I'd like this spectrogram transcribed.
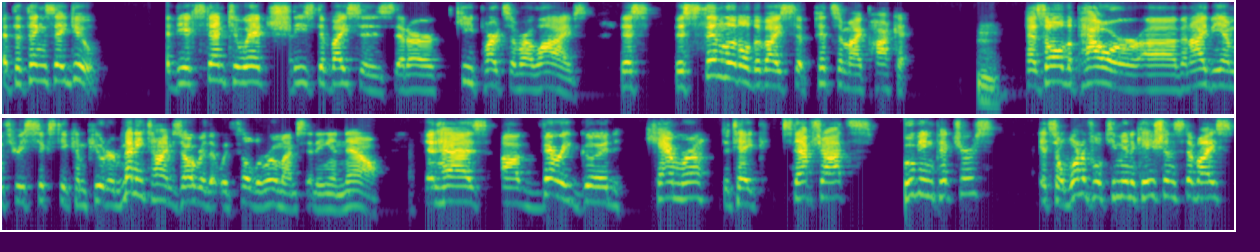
at the things they do, at the extent to which these devices that are key parts of our lives, this this thin little device that fits in my pocket, Hmm. has all the power of an IBM 360 computer many times over that would fill the room I'm sitting in now. It has a very good camera to take snapshots, moving pictures. It's a wonderful communications device.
